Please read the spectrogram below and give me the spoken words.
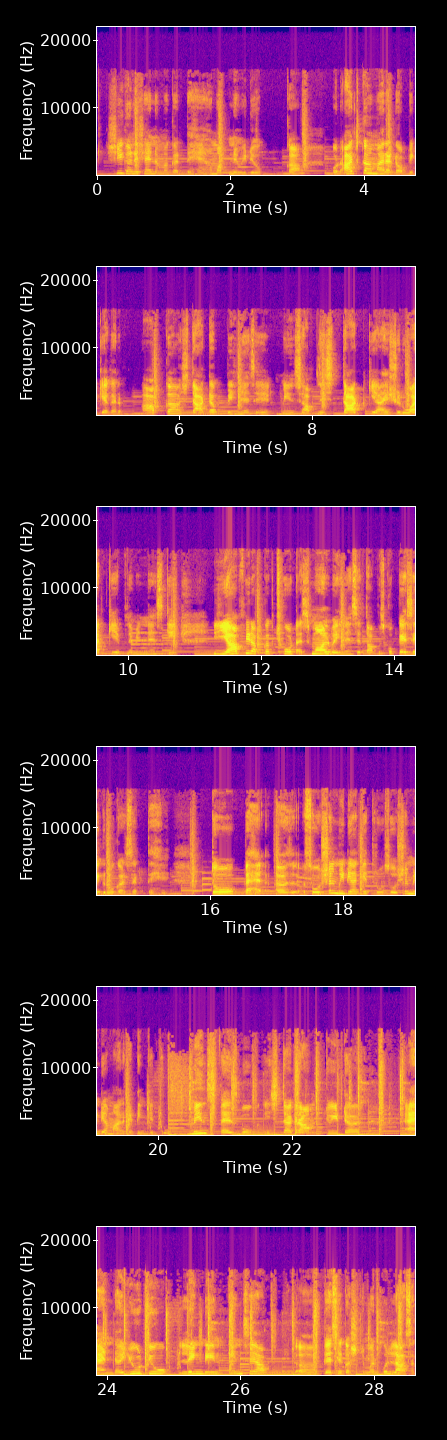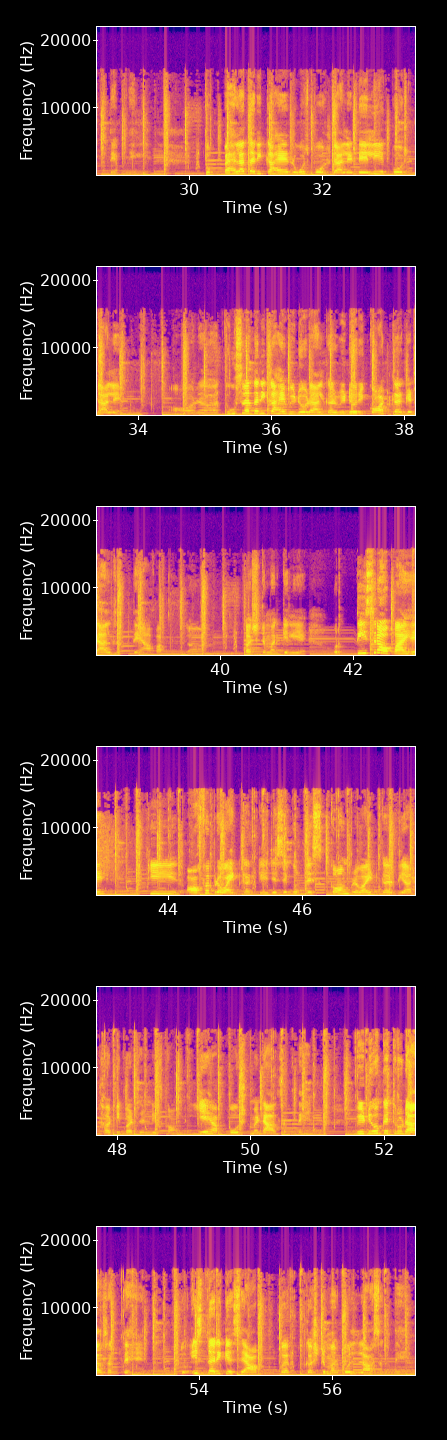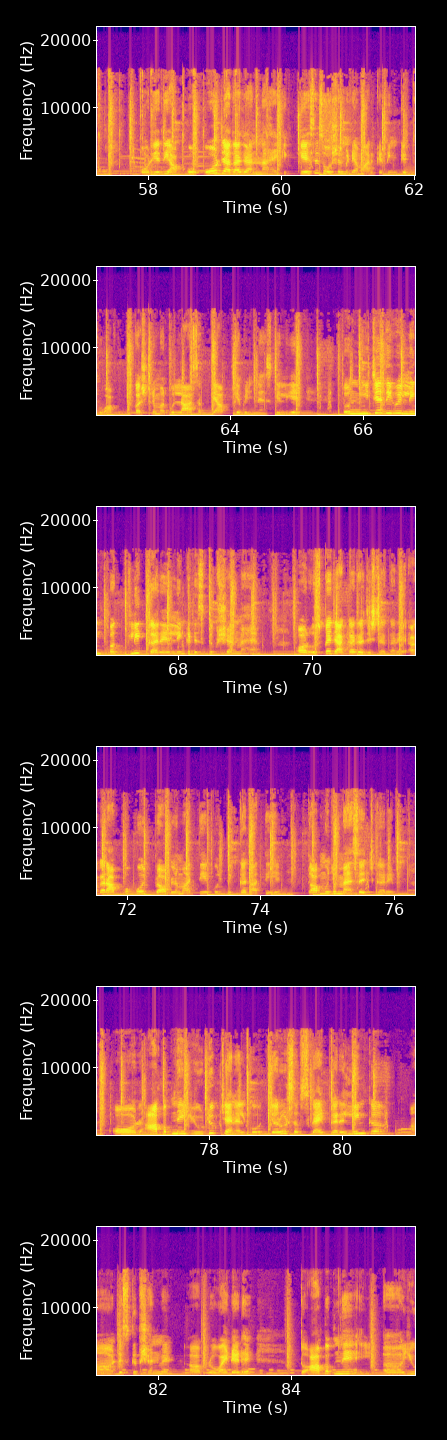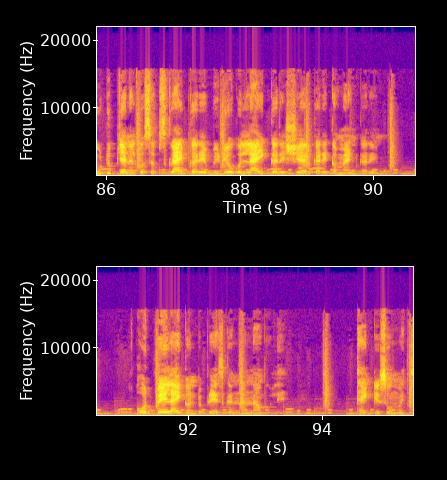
श्री गणेशाय नमः करते हैं हम अपने वीडियो का। और आज का हमारा टॉपिक है अगर आपका स्टार्टअप बिज़नेस है मीन्स आपने स्टार्ट किया है शुरुआत की अपने बिज़नेस की या फिर आपका छोटा स्मॉल बिज़नेस है तो आप उसको कैसे ग्रो कर सकते हैं? तो पह सोशल मीडिया के थ्रू सोशल मीडिया मार्केटिंग के through means Facebook Instagram Twitter and YouTube LinkedIn इनसे आप uh, कैसे कस्टमर को ला सकते हैं अपने लिए? तो पहला तरीका है रोज पोस्ट डालें डेली एक पोस्ट डालें। और दूसरा तरीका है वीडियो डालकर वीडियो रिकॉर्ड करके डाल सकते हैं आप, आप कस्टमर के लिए। और तीसरा उपाय है कि ऑफ़र प्रोवाइड करके जैसे कुछ डिस्काउंट प्रोवाइड कर दिया थर्टी परसेंट डिस्काउंट ये आप पोस्ट में डाल सकते हैं। वीडियो के थ्रू डाल सकते हैं। तो इस तरीके से आप कस्टमर को ला सकते हैं। और यदि आपको और ज़्यादा जानना है कि कैसे सोशल मीडिया मार्केटिंग के थ्रू आप कस्टमर को ला सकते हैं आपके बिज़नेस के लिए तो नीचे दी हुई लिंक पर क्लिक करें। लिंक डिस्क्रिप्शन में है और उस पर जाकर रजिस्टर करें। अगर आपको कोई प्रॉब्लम आती है, कुछ दिक्कत आती है तो आप मुझे मैसेज करें और आप अपने YouTube चैनल को ज़रूर सब्सक्राइब करें। लिंक डिस्क्रिप्शन में प्रोवाइडेड है। तो आप अपने यूट्यूब चैनल को सब्सक्राइब करें वीडियो को लाइक करें शेयर करें कमेंट करें। और बेल आइकन पर प्रेस करना ना भूलें। Thank you so much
